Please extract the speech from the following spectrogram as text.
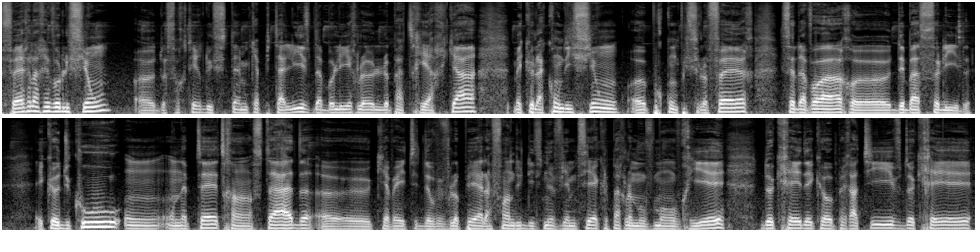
faire la révolution, euh, de sortir du système capitaliste, d'abolir le, patriarcat, mais que la condition euh, pour qu'on puisse le faire, c'est d'avoir euh, des bases solides. Et que du coup, on, on est peut-être à un stade qui avait été développé à la fin du 19e siècle par le mouvement ouvrier, de créer des coopératives, de créer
